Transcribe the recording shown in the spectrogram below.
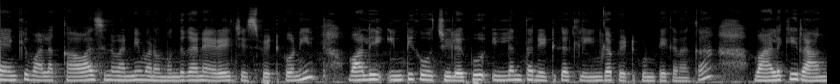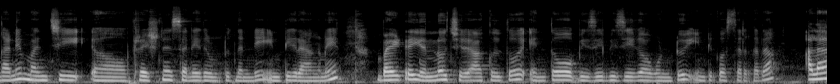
టైంకి వాళ్ళకి కావాల్సినవన్నీ మనం ముందుగానే అరేంజ్ చేసి పెట్టుకొని వాళ్ళు ఇంటికి వచ్చేలోపు ఇల్లంతా నీట్గా క్లీన్గా పెట్టుకుంటే కనుక వాళ్ళకి రాగానే మంచి ఫ్రెష్నెస్ అనేది ఉంటుందండి ఇంటికి రాగానే. బయట ఎన్నో చిరాకులతో ఎంతో బిజీ బిజీగా ఉంటూ ఇంటికి వస్తారు కదా. అలా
